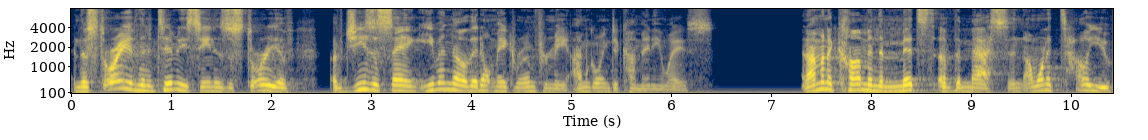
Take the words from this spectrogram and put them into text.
And the story of the nativity scene is a story of, of Jesus saying, even though they don't make room for me, I'm going to come anyways. And I'm going to come in the midst of the mess. And I want to tell you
